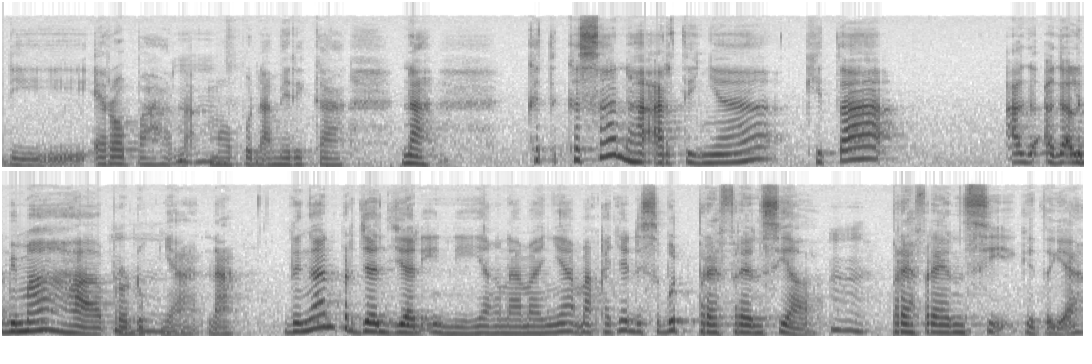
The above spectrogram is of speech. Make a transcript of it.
di Eropa mm -hmm. maupun Amerika. Nah, ke, ke sana artinya kita agak, agak lebih mahal produknya. Mm -hmm. Nah, dengan perjanjian ini yang namanya makanya disebut preferensial, mm -hmm. preferensi gitu ya.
